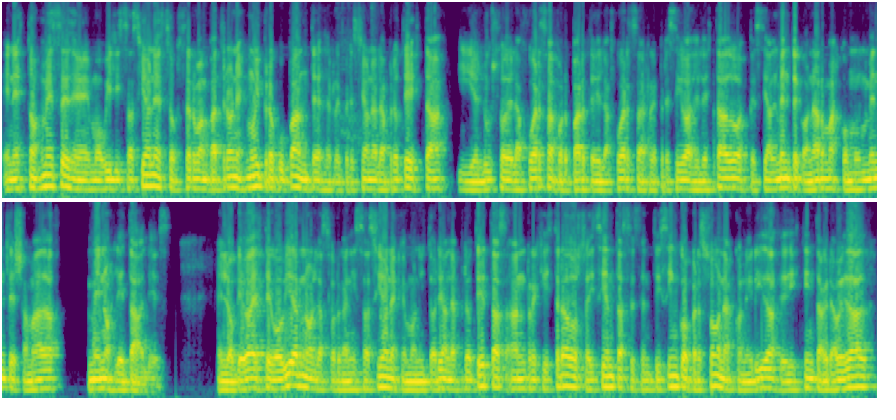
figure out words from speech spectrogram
En estos meses de movilizaciones se observan patrones muy preocupantes de represión a la protesta y el uso de la fuerza por parte de las fuerzas represivas del Estado, especialmente con armas comúnmente llamadas menos letales. En lo que va de este gobierno, las organizaciones que monitorean las protestas han registrado 665 personas con heridas de distinta gravedad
